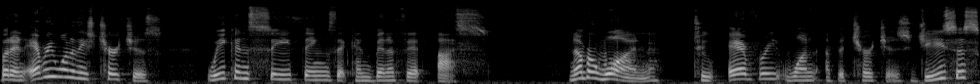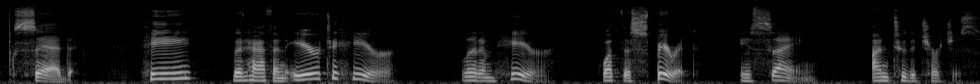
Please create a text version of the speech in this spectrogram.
But in every one of these churches, we can see things that can benefit us. Number one, to every one of the churches, Jesus said, He that hath an ear to hear, let him hear what the Spirit is saying unto the churches.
